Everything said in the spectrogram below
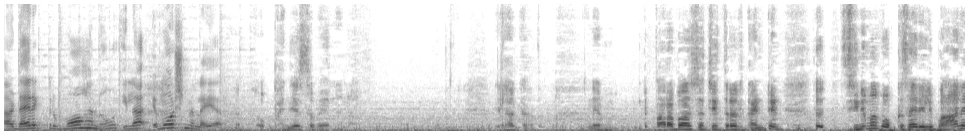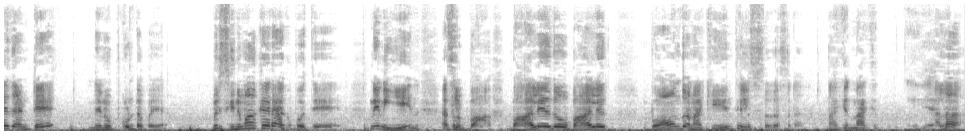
ఆ డైరెక్టర్ మోహన్ ఇలా ఎమోషనల్ అయ్యారు. ఒక పని చేస్తా నేను. ఇలా కాదు. నేను అంటే పరభాష చిత్రాలు కంటెంట్ సినిమాకి ఒక్కసారి వెళ్ళి బాగాలేదంటే నేను ఒప్పుకుంటా పోయా మీరు సినిమాకే రాకపోతే నేను ఏం అసలు బా బాగాలేదో బాగాలేదు బాగుందో నాకేం తెలుస్తుంది అసలు? నాకు నాకు ఎలా?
